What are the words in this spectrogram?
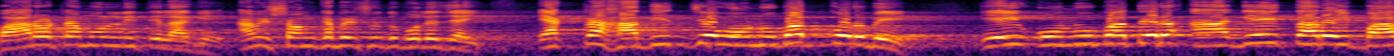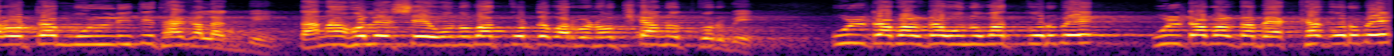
বারোটা মূলনীতি লাগে। আমি সংক্ষেপে শুধু বলে যাই। একটা হাদিস যে অনুবাদ করবে, এই অনুবাদের আগেই তার এই বারোটা মূলনীতি থাকা লাগবে। তা না হলে সে অনুবাদ করতে পারবে না খেয়ানত করবে। উল্টাপাল্টা অনুবাদ করবে, উল্টাপাল্টা ব্যাখ্যা করবে,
